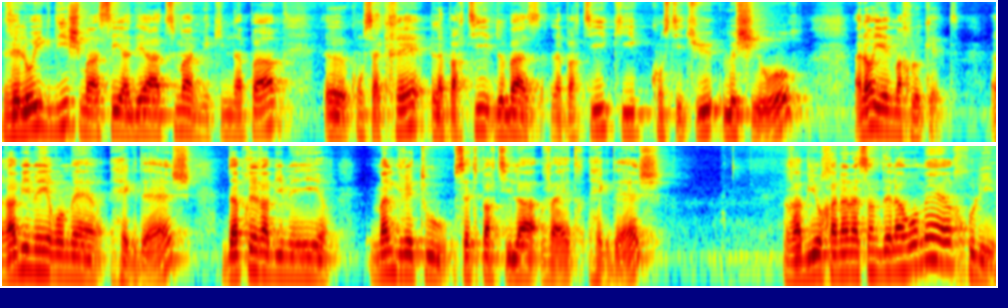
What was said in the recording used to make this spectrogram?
velo higdish atzman, mais qu'il n'a pas euh, consacré la partie de base, la partie qui constitue le shiur, alors il y a une machloket. Rabbi Meir Omer Hegdesh, d'après Rabbi Meir, malgré tout, cette partie-là va être Hekdesh. Rabbi Yochanan Asandelar Omer Chulin.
